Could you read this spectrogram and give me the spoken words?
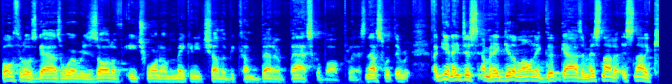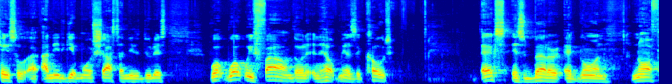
both of those guys were a result of each one of them making each other become better basketball players. And that's what they again, they just, I mean, they get along, they're good guys. I mean, it's not a, it's not a case of I, I need to get more shots, I need to do this. What, what we found, though, and it helped me as a coach, X is better at going north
